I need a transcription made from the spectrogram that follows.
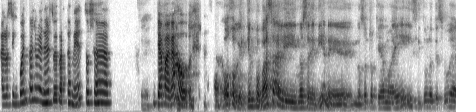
a los 50 años voy a tener tu departamento, o sea, ya pagado. Ojo que el tiempo pasa y no se detiene. Nosotros quedamos ahí y si tú no te subes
